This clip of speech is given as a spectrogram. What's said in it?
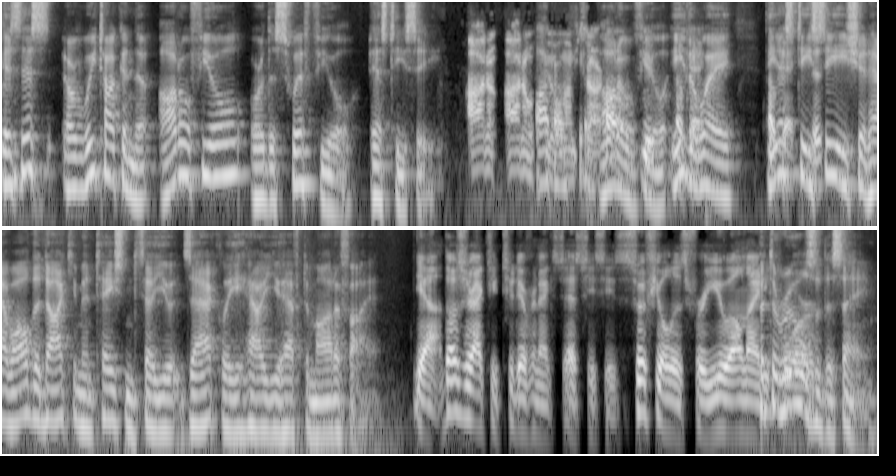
is this? Are we talking the auto fuel or the Swift fuel STC? Auto auto fuel. Auto I'm fuel. sorry. Auto oh, you- fuel. Either okay. way, the Okay. STC should have all the documentation to tell you exactly how you have to modify it. Yeah, those are actually two different STCs. Swift Fuel is for UL ninety But the rules are the same.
